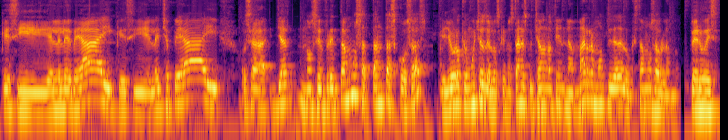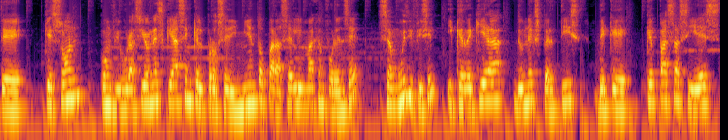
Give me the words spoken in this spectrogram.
que si el LBA y que si el HPA y, o sea, ya nos enfrentamos a tantas cosas que yo creo que muchos de los que nos están escuchando no tienen la más remota idea de lo que estamos hablando. Pero este, que son configuraciones que hacen que el procedimiento para hacer la imagen forense sea muy difícil y que requiera de una expertise de que qué pasa si es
